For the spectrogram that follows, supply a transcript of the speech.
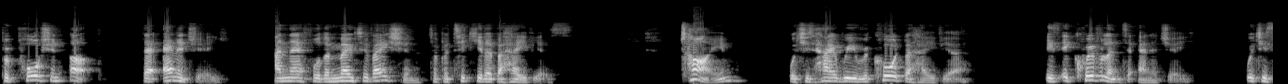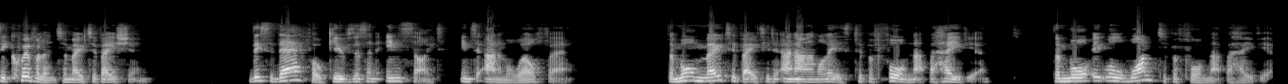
proportion up their energy and therefore the motivation for particular behaviours. Time, which is how we record behaviour, is equivalent to energy, which is equivalent to motivation. This therefore gives us an insight into animal welfare. The more motivated an animal is to perform that behaviour, the more it will want to perform that behaviour.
